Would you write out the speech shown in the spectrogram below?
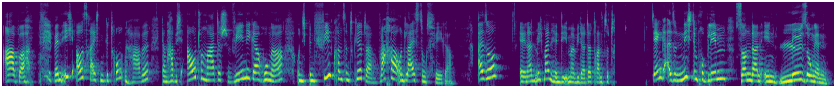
Aber wenn ich ausreichend getrunken habe, dann habe ich automatisch weniger Hunger und ich bin viel konzentrierter, wacher und leistungsfähiger. Also erinnert mich mein Handy immer wieder daran zu trinken. Denke also nicht in Problemen, sondern in Lösungen.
